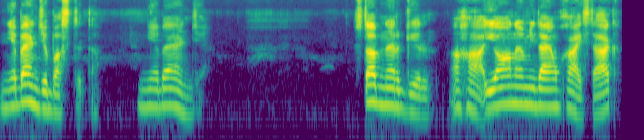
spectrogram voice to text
Nie będzie Bastyta. Nie będzie. Stop Nergil. Aha, i one mi dają hajs, tak?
